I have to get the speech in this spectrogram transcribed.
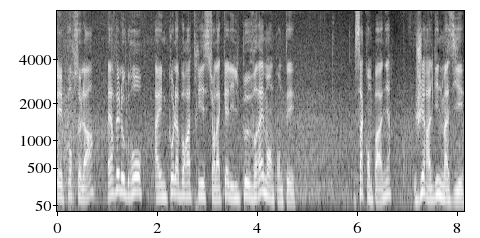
Et pour cela, Hervé Legros a une collaboratrice sur laquelle il peut vraiment compter. Sa compagne, Géraldine Mazier.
